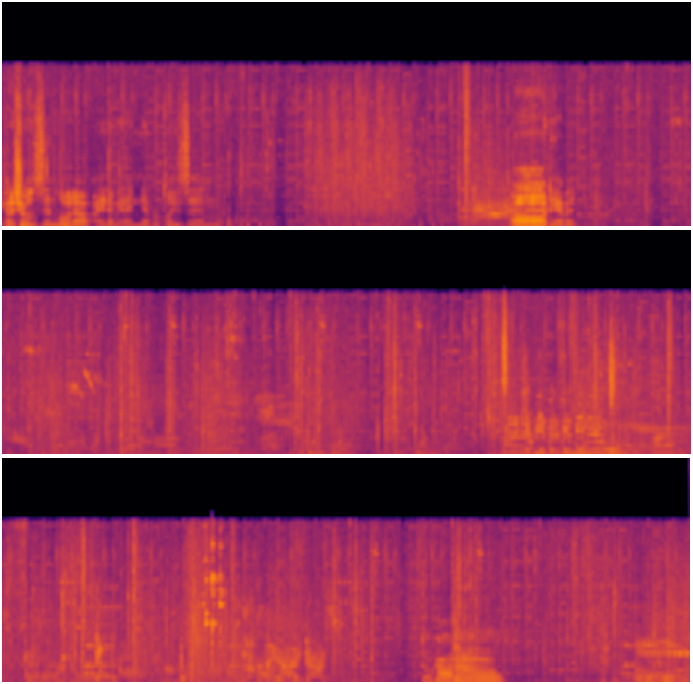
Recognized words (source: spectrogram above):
Can I show Zen loadout? I, I mean, I never play Zen. Oh, damn it. Do-do-do-do-do. Look behind us! Delgado! Oh,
